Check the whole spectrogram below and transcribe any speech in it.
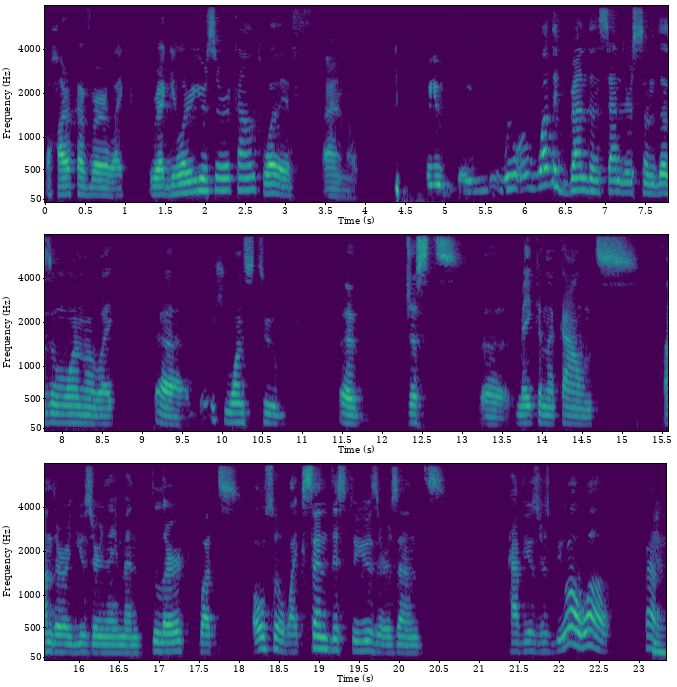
a hardcover like regular user account? What if I don't know? We, we, what if Brandon Sanderson doesn't want to like? Uh, he wants to uh, just uh, make an account under a username and lurk, but also like send this to users and have users be, oh wow, crap, yeah.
